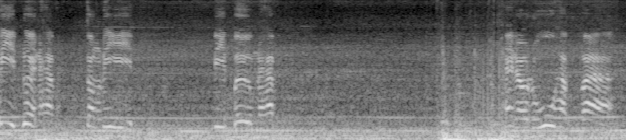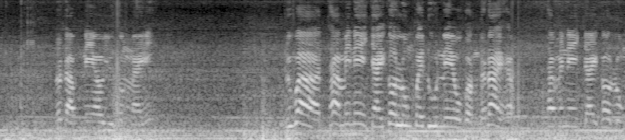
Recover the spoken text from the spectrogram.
รีดด้วยนะครับ ต้องรีดรีดเบิร์มนะครับ ให้เรารู้ครับว่าระดับแนวอยู่ตรงไหน หรือว่าถ้าไม่แน่ใจก็ลงไปดูแนวก่อนก็ได้ครับ ถ้าไม่แน่ใจก็ลง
